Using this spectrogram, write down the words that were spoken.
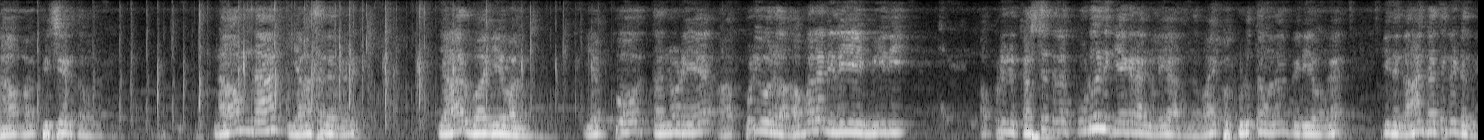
நாம பிச்சை எடுத்தவங்க. நாம் தான் யாசகர்கள் யார் பாகியவான் எப்போ தன்னுடைய அப்படி ஒரு அவல நிலையை மீறி அப்படி ஒரு கஷ்டத்துல கொடுன்னு கேட்கறாங்க இல்லையா? அந்த வாய்ப்பை கொடுத்தவங்க தான் பெரியவங்க. இது நான் கத்துக்கிட்டது.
